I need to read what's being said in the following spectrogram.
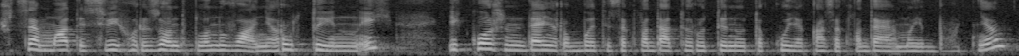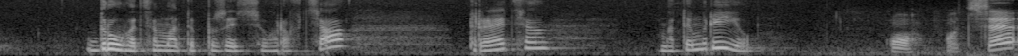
що це мати свій горизонт планування рутинний, і кожен день робити, закладати рутину таку, яка закладає майбутнє. Друге це мати позицію гравця. Третє мати мрію. О, оце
